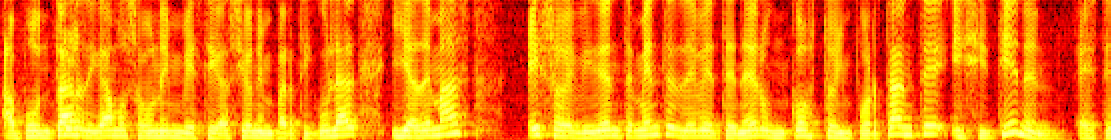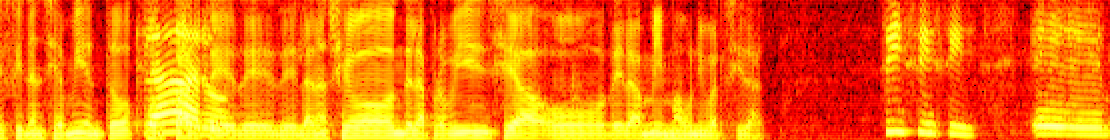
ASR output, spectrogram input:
apuntar, digamos, a una investigación en particular? Y además, eso evidentemente debe tener un costo importante y si tienen este financiamiento por parte de, la nación, de la provincia o de la misma universidad. Sí, sí, sí. Eh,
